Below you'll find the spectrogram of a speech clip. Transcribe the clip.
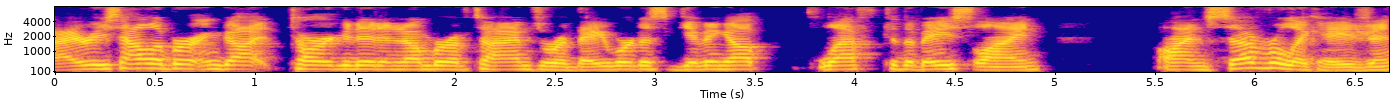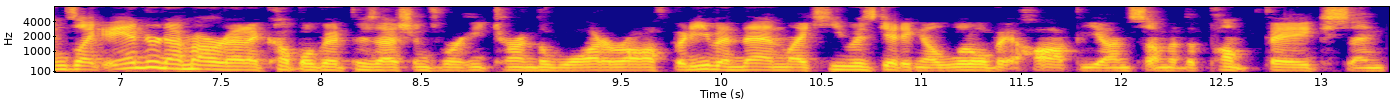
Tyrese Halliburton got targeted a number of times where they were just giving up left to the baseline on several occasions. Like Andrew Nembhard had a couple good possessions where he turned the water off, but even then, like he was getting a little bit hoppy on some of the pump fakes and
